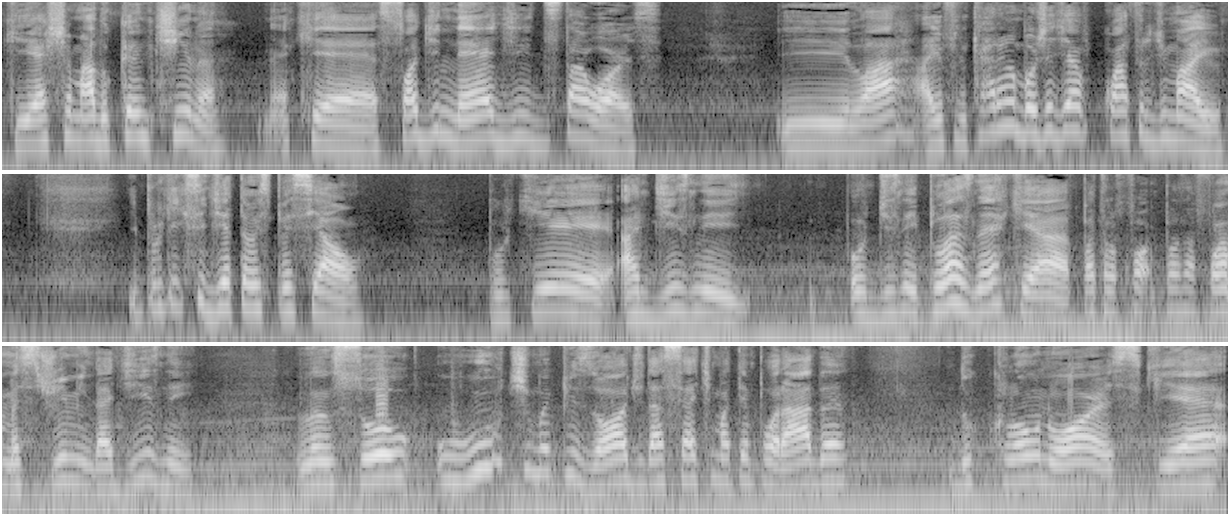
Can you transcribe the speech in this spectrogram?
que é chamado Cantina, né? Que é só de nerd de Star Wars. E lá, aí eu falei, caramba, hoje é dia 4 de maio. E por que esse dia é tão especial? Porque a Disney, o Disney Plus, né, que é a plataforma streaming da Disney, lançou o último episódio da sétima temporada do Clone Wars, que é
